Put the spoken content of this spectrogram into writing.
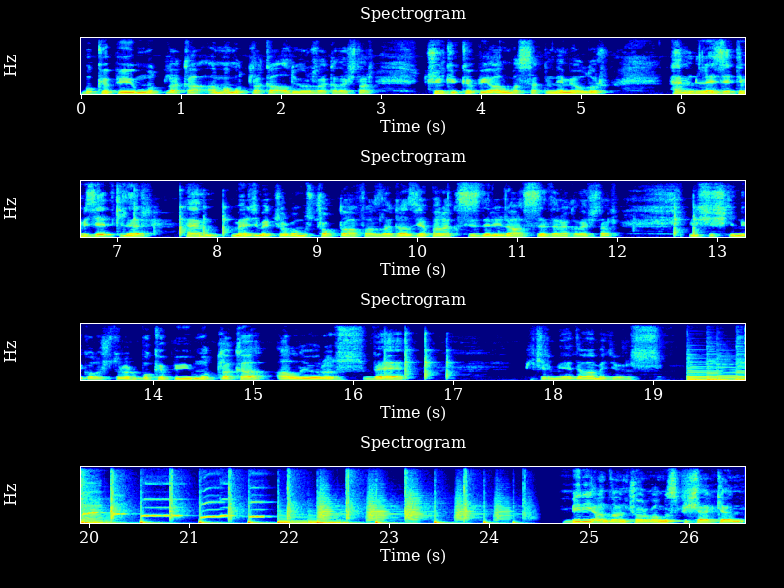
Bu köpüğü mutlaka ama mutlaka alıyoruz arkadaşlar. Çünkü köpüğü almazsak nemi olur. Hem lezzetimizi etkiler hem mercimek çorbamız çok daha fazla gaz yaparak sizleri rahatsız eder arkadaşlar. Bir şişkinlik oluşturur. Bu köpüğü mutlaka alıyoruz ve pişirmeye devam ediyoruz. Bir yandan çorbamız pişerken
